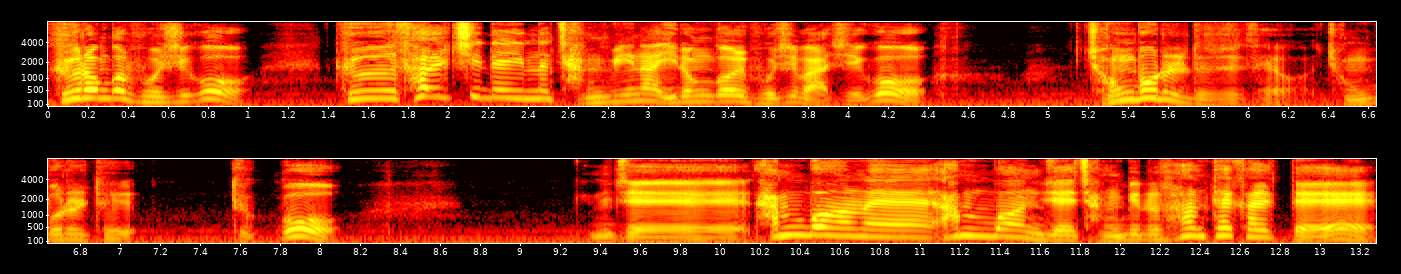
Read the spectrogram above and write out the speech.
그런 걸 보시고 그 설치되어 있는 장비나 이런 걸 보지 마시고 정보를 들으세요. 정보를 드, 듣고 이제 한 번에 한 번 이제 장비를 선택할 때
